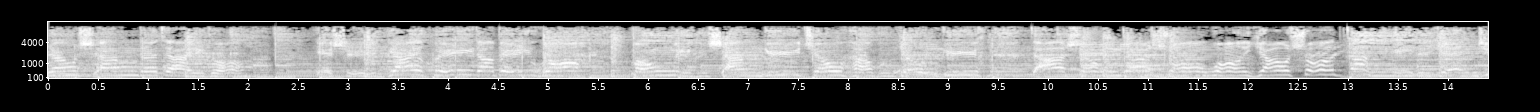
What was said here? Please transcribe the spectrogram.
让我想的太多，也许该回到被窝，梦里很相遇，就毫不犹豫，大声地说我要说。当你的眼睛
